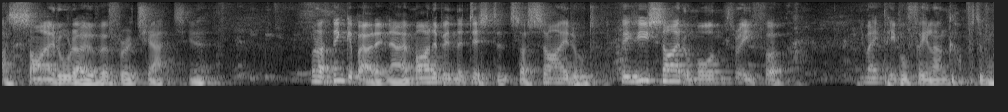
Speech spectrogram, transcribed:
I sidled over for a chat, you know. When I think about it now, it might have been the distance I sidled. But if you sidle more than three foot, you make people feel uncomfortable.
